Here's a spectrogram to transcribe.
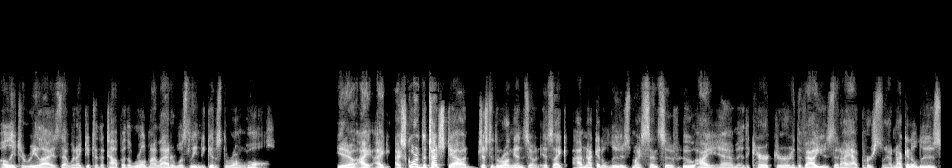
only to realize that when I get to the top of the world, my ladder was leaned against the wrong wall you know, I, I I scored the touchdown just in the wrong end zone. It's like I'm not going to lose my sense of who I am and the character and the values that I have personally. I'm not going to lose,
